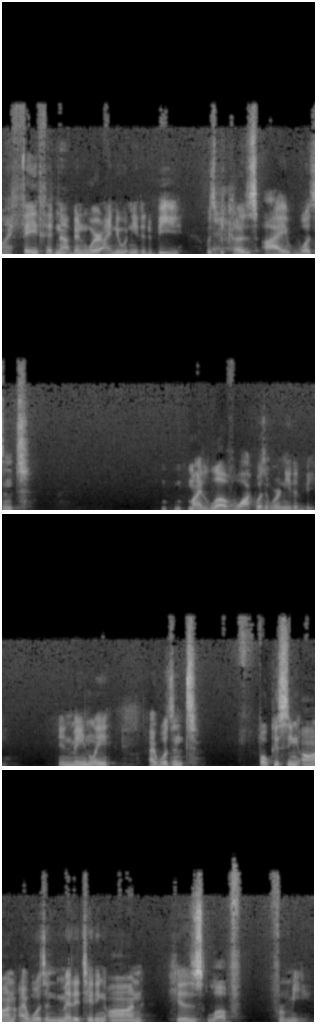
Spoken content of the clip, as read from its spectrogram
my faith had not been where I knew it needed to be was because I wasn't, my love walk wasn't where it needed to be. And mainly, I wasn't focusing on, I wasn't meditating on His love for me.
